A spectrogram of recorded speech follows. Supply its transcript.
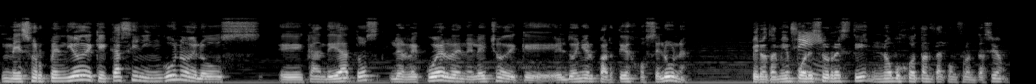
me sorprendió de que casi ninguno de los eh, candidatos le recuerden el hecho de que el dueño del partido es José Luna. Pero también por eso Urresti no buscó tanta confrontación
